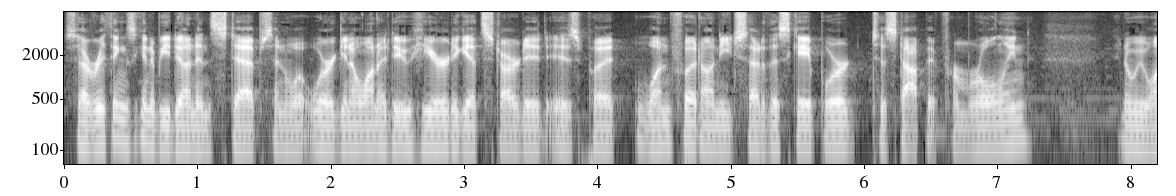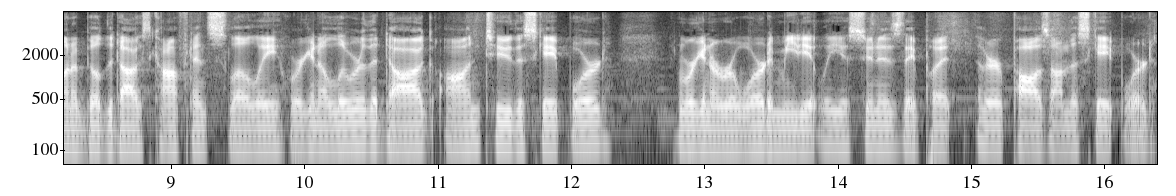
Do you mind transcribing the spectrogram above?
So everything's going to be done in steps and what we're going to want to do here to get started is put one foot on each side of the skateboard to stop it from rolling. And we want to build the dog's confidence slowly. We're going to lure the dog onto the skateboard and we're going to reward immediately as soon as they put their paws on the skateboard.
